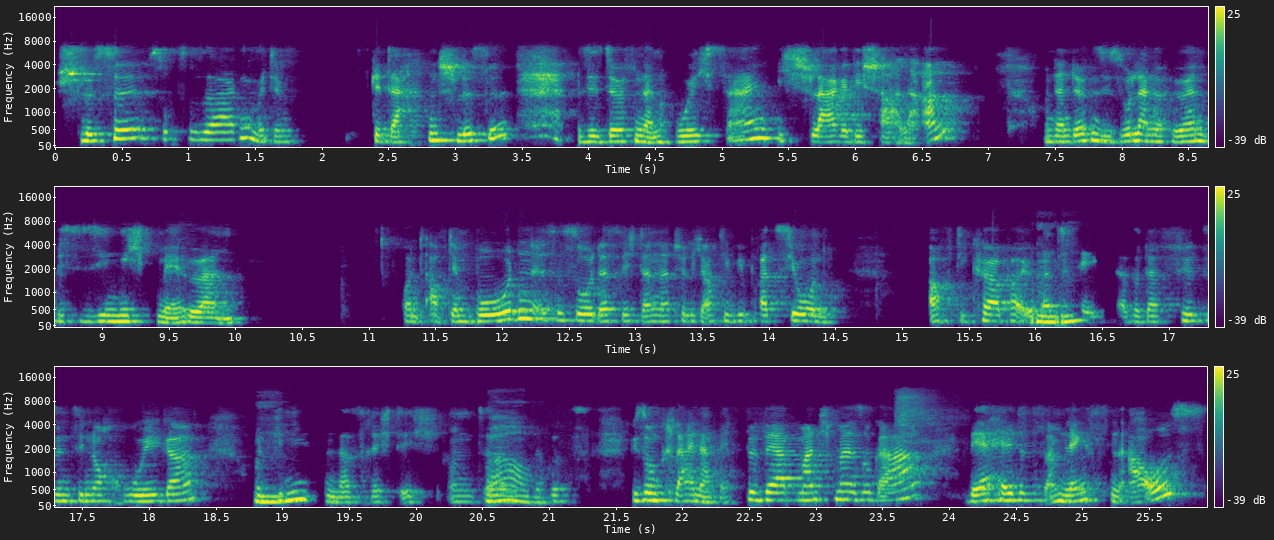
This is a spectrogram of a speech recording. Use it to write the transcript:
Schlüssel sozusagen, mit dem gedachten Schlüssel. Sie dürfen dann ruhig sein. Ich schlage die Schale an und dann dürfen Sie so lange hören, bis Sie sie nicht mehr hören. Und auf dem Boden ist es so, dass sich dann natürlich auch die Vibration auf die Körper mhm. überträgt. Mhm. Also dafür sind sie noch ruhiger und mhm. genießen das richtig. Und äh, wow. äh, das ist wie so ein kleiner Wettbewerb manchmal sogar. Wer hält es am längsten aus?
